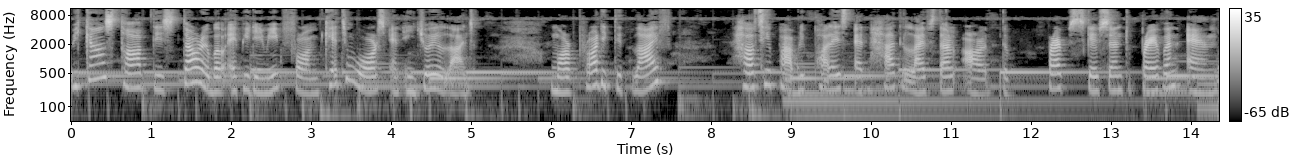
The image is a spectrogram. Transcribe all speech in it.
we can stop this terrible epidemic from getting worse and enjoy a life, more productive life, healthy public policy and healthy lifestyle are the prescription to prevent and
